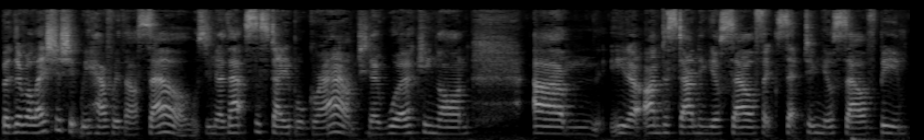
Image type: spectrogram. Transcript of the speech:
But the relationship we have with ourselves you know that's the stable ground you know working on um, you know, understanding yourself, accepting yourself, being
